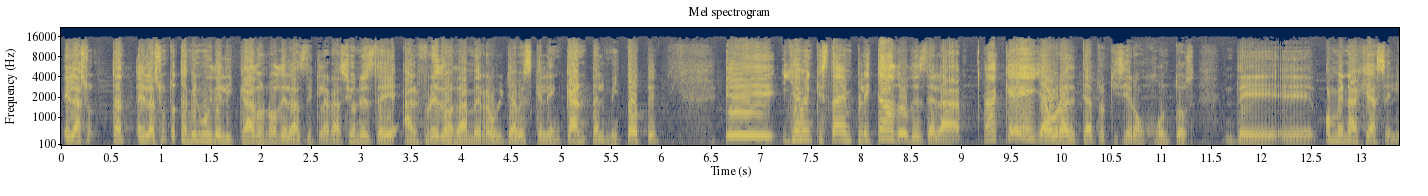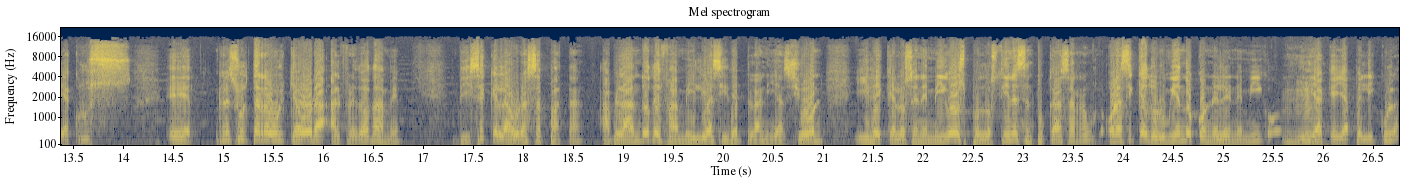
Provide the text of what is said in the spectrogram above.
el, asu- el asunto también muy delicado, ¿no? De las declaraciones de Alfredo Adame, Raúl, ya ves que le encanta el mitote. Eh, y ya ven que está empleitado desde la aquella obra de teatro que hicieron juntos de eh, homenaje a Celia Cruz. Eh, resulta, Raúl, que ahora Alfredo Adame dice que Laura Zapata, hablando de familias y de planeación y de que los enemigos, pues los tienes en tu casa, Raúl. Ahora sí que durmiendo con el enemigo, diría aquella película.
